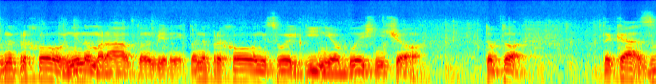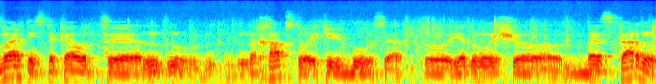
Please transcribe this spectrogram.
не приховував ні номера автомобіля, ніхто не приховував ні своїх дій, ні облич, нічого. Тобто така звертність, така от е, ну, нахабство, яке відбулося, то я думаю, що безкарним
